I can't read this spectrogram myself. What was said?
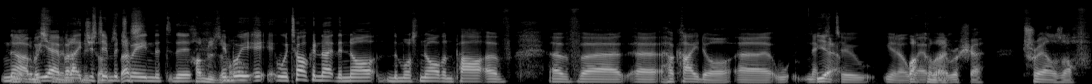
not No, but yeah, but like just in times. That's between the, the hundreds of in- we- miles. it- we're talking like the nor- the most northern part of of uh, uh, Hokkaido, uh, next Yeah. to you know where, where Russia trails off.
